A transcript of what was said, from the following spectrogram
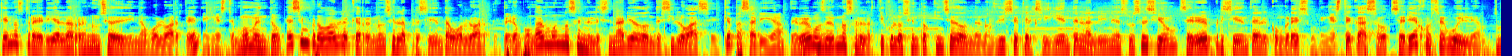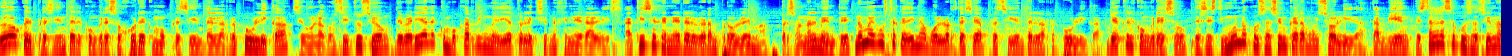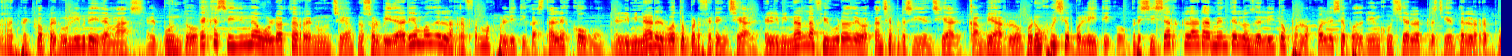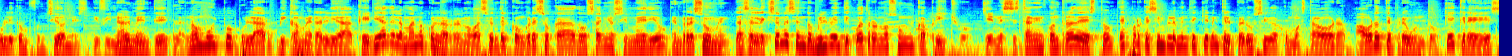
¿Qué nos traería la renuncia de Dina Boluarte? En este momento, es improbable que renuncie la presidenta Boluarte, pero pongámonos en el escenario donde sí lo hace. ¿Qué pasaría? Debemos de irnos al artículo 115 donde nos dice que el siguiente en la línea de sucesión sería el presidente del Congreso. En este caso, sería José Williams. Luego que el presidente del Congreso jure como presidente de la República, según la Constitución, debería de convocar de inmediato elecciones generales. Aquí se genera el gran problema. Personalmente, no me gusta que Dina Boluarte sea presidenta de la República, ya que el Congreso desestimó una acusación que era muy sólida. También están las acusaciones respecto a Perú Libre y demás. El punto es que si Dina Boluarte renuncia, nos olvidaríamos de las reformas políticas tales como eliminar el voto preferencial, eliminar la figura de vacancia presidencial, cambiarlo por un juicio político, precisar claramente los delitos por los cuales se podría enjuiciar al presidente de la República en funciones y finalmente la no muy popular bicameralidad, que iría de la mano con la renovación del Congreso cada dos años y medio. En resumen, las elecciones en 2024 no son un capricho. Quienes están en contra de esto es porque simplemente quieren que el Perú siga como hasta ahora. Ahora te pregunto, ¿qué crees? redes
